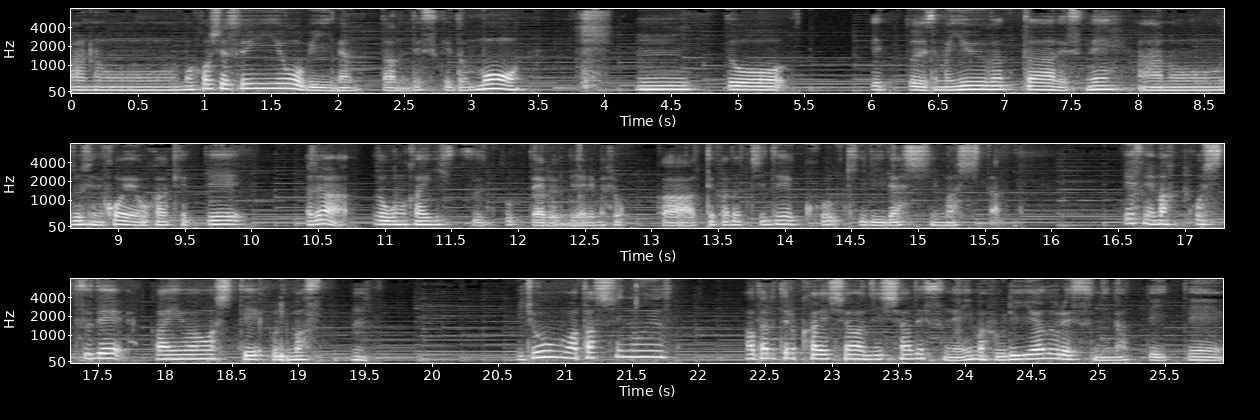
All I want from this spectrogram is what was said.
あのーまあ、今週水曜日だったんですけども、うーんと、えっとですね、まあ、夕方ですね、あのー女子に声をかけて、あじゃあ、そこの会議室取ってあるんでやりましょうかって形でこう切り出しました。ですね、まあ、個室で会話をしております。うん。一応、私の働いてる会社は自社ですね、今フリーアドレスになっていて、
